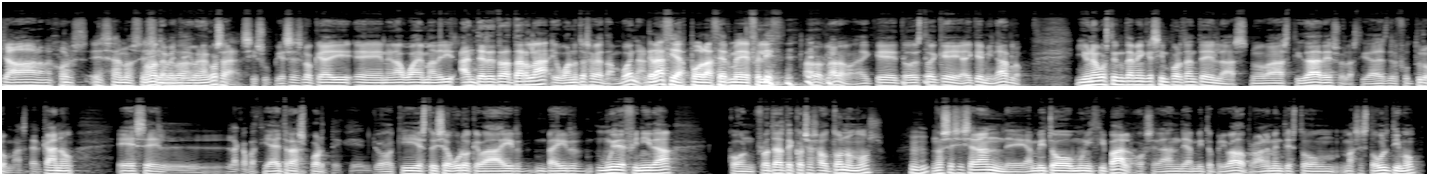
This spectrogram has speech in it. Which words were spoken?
Ya, a lo mejor. Pues esa no sé Bueno, si también te digo una cosa. Si supieses lo que hay en el agua de Madrid antes de tratarla, igual no te sabía tan buena. Gracias por hacerme feliz. Claro, claro. Hay que, todo esto hay que, hay que mirarlo. Y una cuestión también que es importante en las nuevas ciudades o las ciudades del futuro más cercano es el- la capacidad de transporte. Que yo aquí estoy seguro que va a ir, va a ir muy definida con flotas de coches autónomos. No sé si serán de ámbito municipal o serán de ámbito privado, probablemente esto más esto último,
